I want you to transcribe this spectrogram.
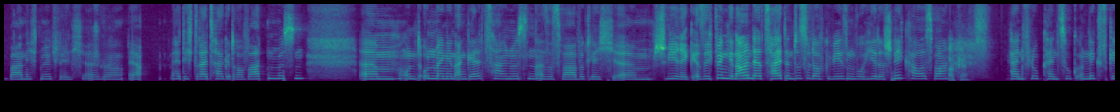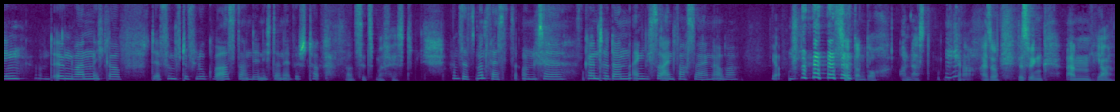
War nicht möglich. Also ja, hätte ich drei Tage drauf warten müssen ähm, und Unmengen an Geld zahlen müssen. Also es war wirklich ähm, schwierig. Also ich bin genau in der Zeit in Düsseldorf gewesen, wo hier das Schneechaos war. Okay. Kein Flug, kein Zug und nichts ging. Und irgendwann, ich glaube, der fünfte Flug war es dann, den ich dann erwischt habe. Dann sitzt man fest. Dann sitzt man fest. Und äh, es könnte dann eigentlich so einfach sein, aber ja. es wird dann doch anders. Genau. Also deswegen, ähm, ja,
